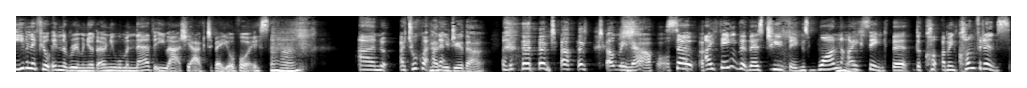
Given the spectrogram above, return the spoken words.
even if you're in the room and you're the only woman there, that you actually activate your voice. And I talk about How do you do that? tell, tell me now. so I think that there's two things. One, Mhm. I think that the, co- I mean, confidence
